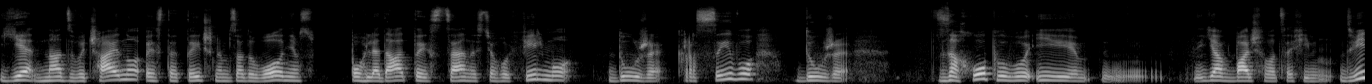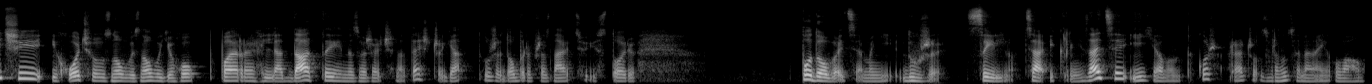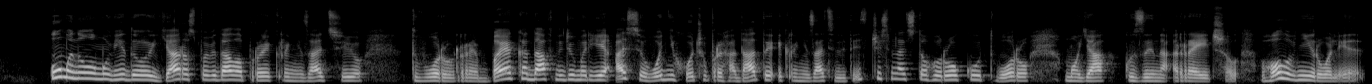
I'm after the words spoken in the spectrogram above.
є надзвичайно естетичним задоволенням споглядати сцени з цього фільму. Дуже красиво, дуже захопливо і я бачила цей фільм двічі і хочу знову і знову його переглядати, незважаючи на те, що я дуже добре вже знаю цю історію. Подобається мені дуже сильно ця екранізація, і я вам також раджу звернути на неї увагу. У минулому відео я розповідала про екранізацію твору Ребека Дафни Дюмар'є, а сьогодні хочу пригадати екранізацію 2017 року твору Моя кузина Рейчел. В головній ролі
